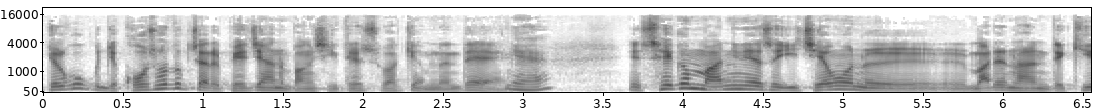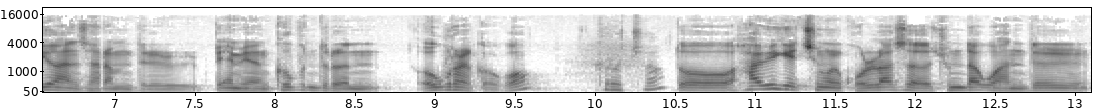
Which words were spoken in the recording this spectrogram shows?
결국 이제 고소득자를 배제하는 방식이 될 수밖에 없는데 예. 세금 많이 내서 이 재원을 마련하는데 기여한 사람들을 빼면 그분들은 억울할 거고 그렇죠. 또 하위 계층을 골라서 준다고 한들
